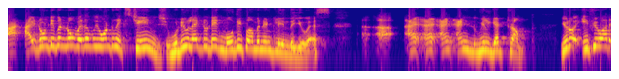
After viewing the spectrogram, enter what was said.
I, I, don't even know whether we want to exchange. Would you like to take Modi permanently in the US? Uh, and, and we'll get Trump. You know, if you are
